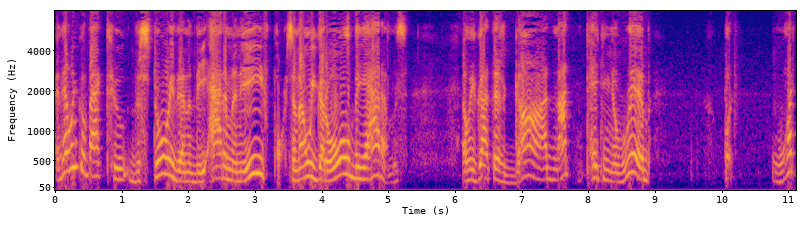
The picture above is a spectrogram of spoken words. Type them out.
And then we go back to the story then of the Adam and Eve part. So now we've got all the atoms, and we've got this God not taking a rib, but what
